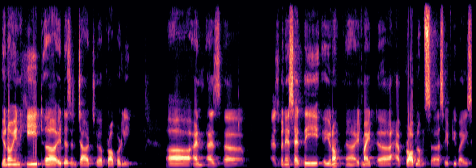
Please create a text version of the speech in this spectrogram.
You know, in heat, uh, it doesn't charge uh, properly. and as as Vinay said, the you know it might have problems safety-wise.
